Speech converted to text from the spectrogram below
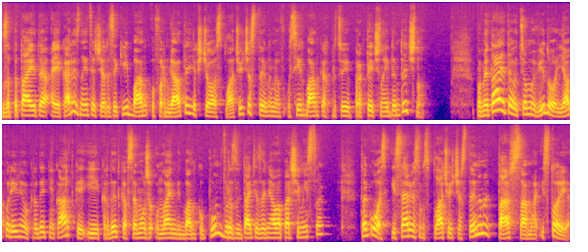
Запитаєте, а яка різниця, через який банк оформляти, якщо сплачую частинами в усіх банках працює практично ідентично? Пам'ятаєте, у цьому відео я порівнював кредитні картки і кредитка все може онлайн від банку Pump в результаті зайняла перше місце? Так ось, і сервісом сплачую частинами та ж сама історія.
